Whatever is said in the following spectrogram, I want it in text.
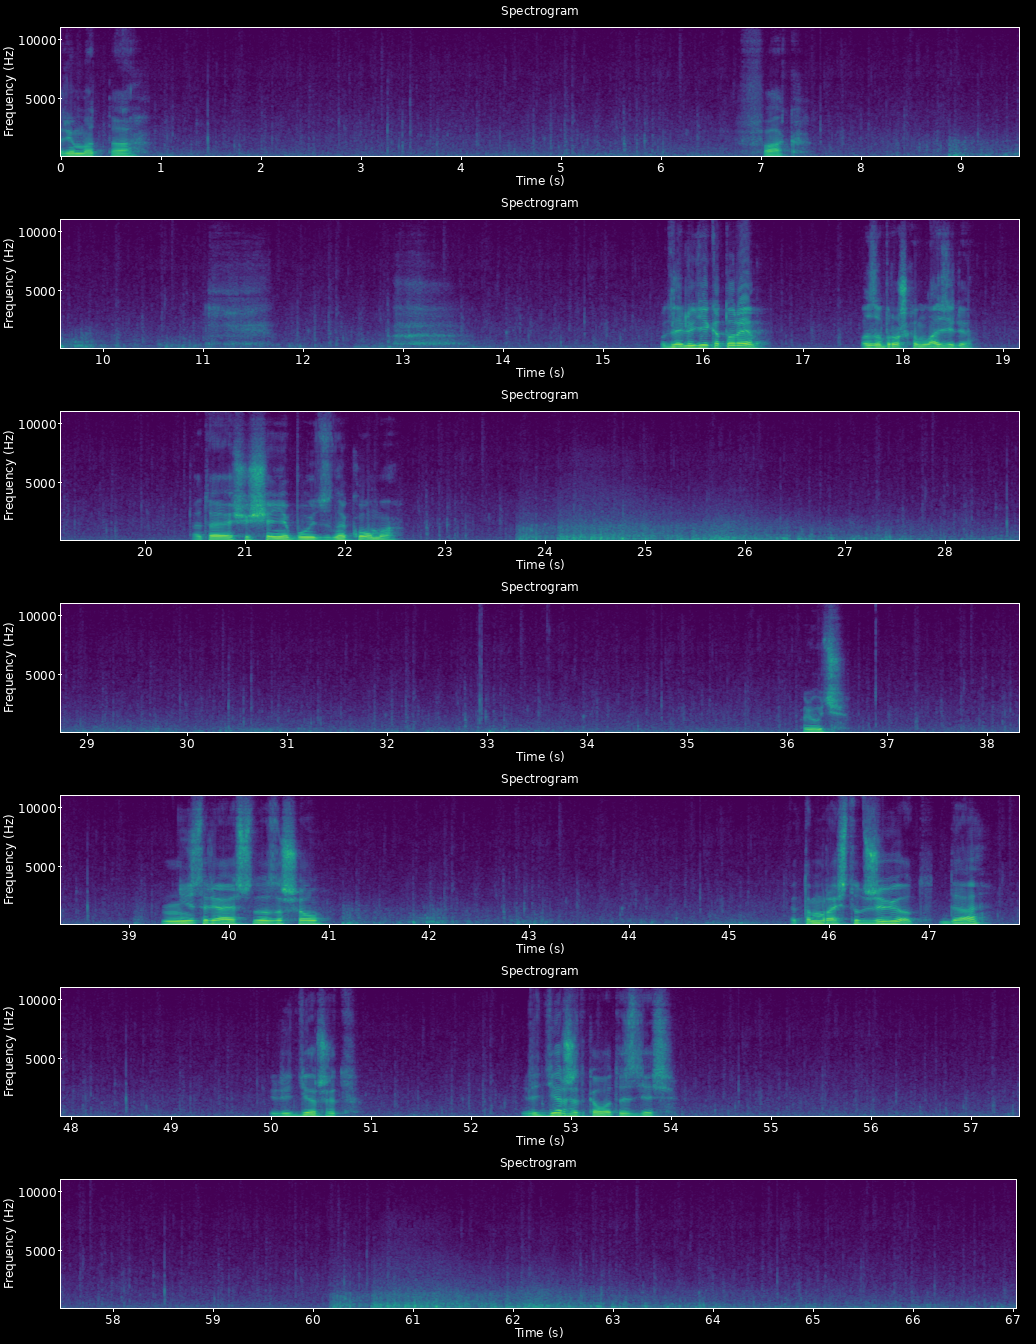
Стремота. Фак. Вот Для людей, которые по заброшкам лазили, это ощущение будет знакомо. Ключ. Не зря я сюда зашел. Эта мразь тут живет, да? Или держит... Или держит кого-то здесь?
